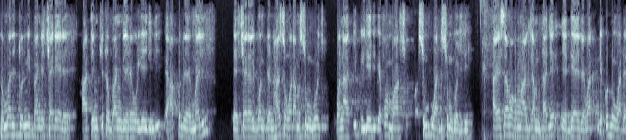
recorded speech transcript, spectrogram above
to mali tonni bange caɗele haa tenki to bange rewo leydi ndi e hakkunde e mali e caɗele gonten hay so waɗama sumgoji wona ɓiɓɓe leydi ɓe fof mbawata wadde sumgoji ɗi. Alay sago ko ma jaam daƴe e deyde e waɗa nde goɗɗum waɗe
